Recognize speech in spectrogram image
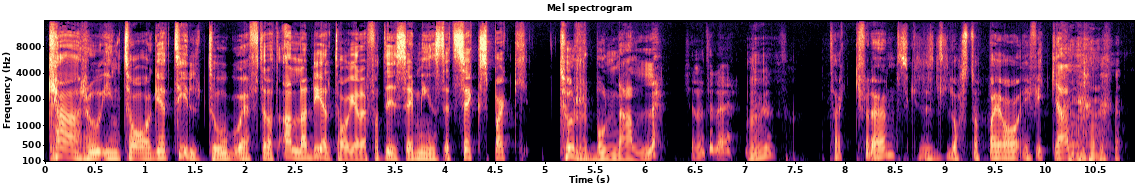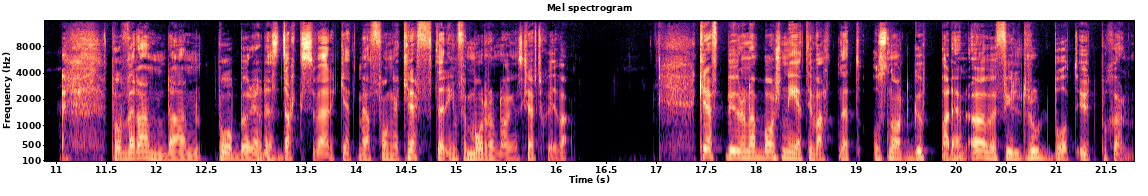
Karo-intaget tilltog och efter att alla deltagare fått i sig minst ett sexpack turbonalle. Känner du till det? Tack för den. Stoppar jag i fickan. På verandan påbörjades dagsverket med att fånga kräftor inför morgondagens kräftskiva. Kräftburarna bars ner till vattnet och snart guppade en överfylld roddbåt ut på sjön.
